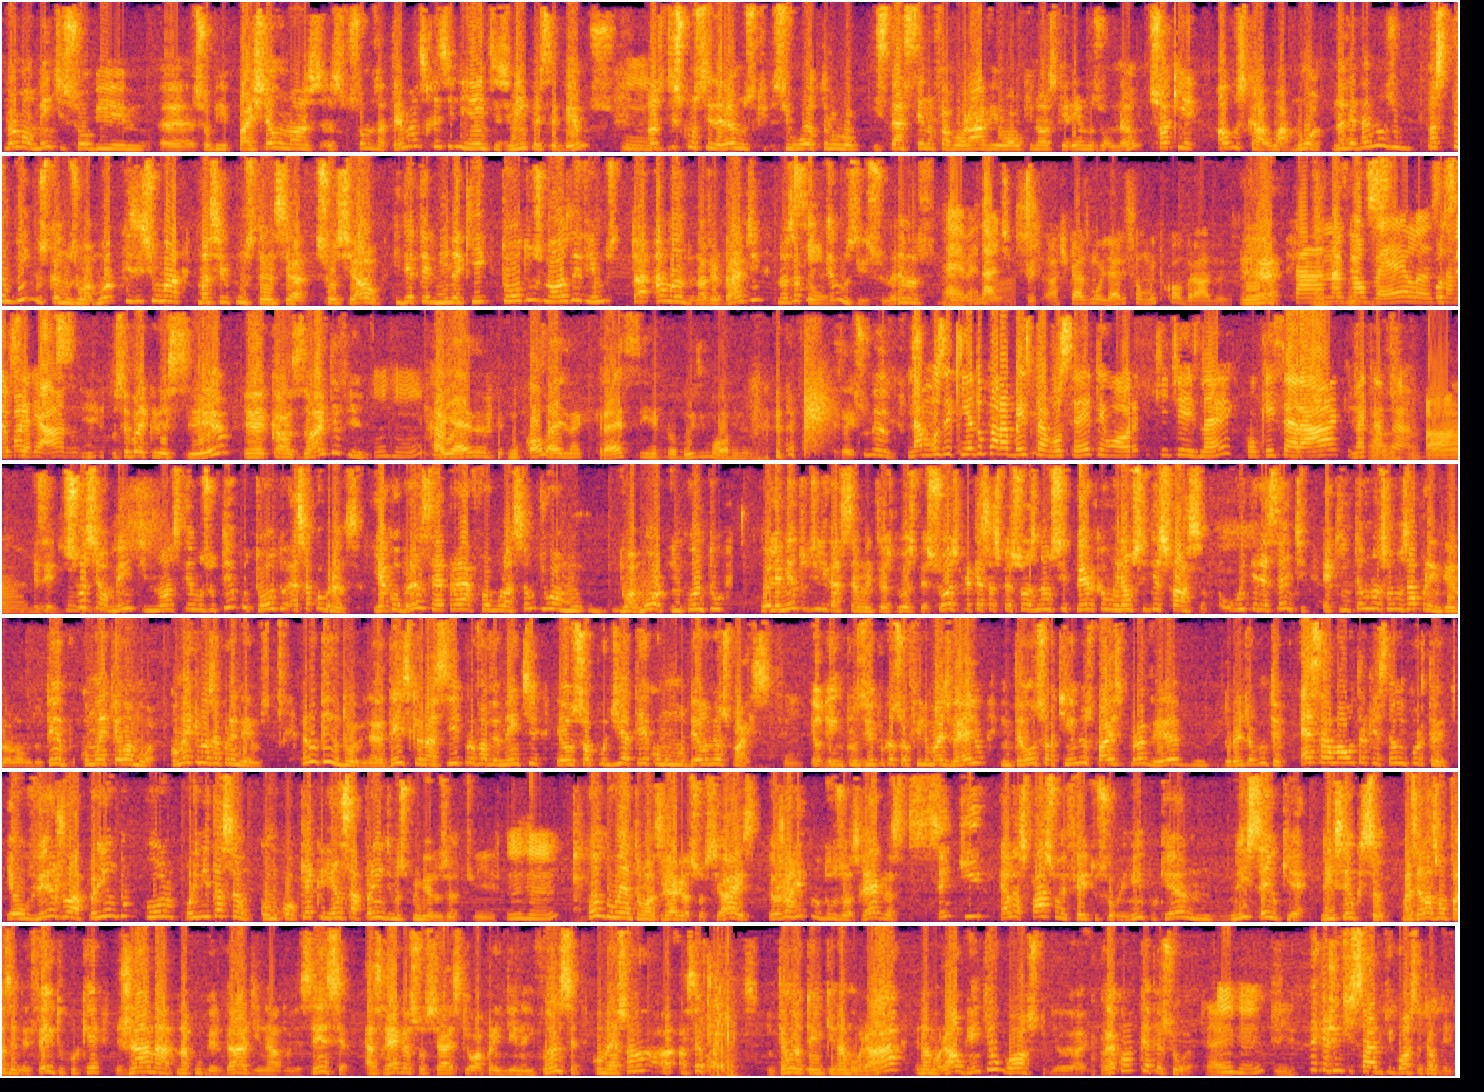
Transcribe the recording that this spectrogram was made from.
normalmente sob, é, sob paixão nós somos até mais resilientes e nem percebemos. Nós desconsideramos que- se o outro está sendo favorável ao que nós queremos ou não. Só que ao buscar o amor, na verdade nós, nós também buscamos o amor porque existe uma, uma circunstância social que determina que todos nós devíamos estar amando. Na verdade, nós Sim. aprendemos isso, né? Nós, É verdade. Isso, Acho que as mulheres são muito cobradas. é, Tá nas novelas, tá você nos vai, seriados. crescer, você vai crescer, é, casar e ter filho. Uhum. Aí é no colégio, né? Cresce, reproduz e morre, né? Mas é isso mesmo. Na musiquinha do Parabéns pra você, tem uma hora que diz, né? Com quem será que vai casar? Ah, Quer dizer, socialmente nós temos o tempo todo essa cobrança. E a cobrança é para a formulação de um amor, do amor enquanto o elemento de ligação entre as duas pessoas para que essas pessoas não se percam e não se desfaçam. O interessante é que então nós vamos aprendendo ao longo do tempo como é que é o amor. Como é que nós aprendemos? Eu não tenho dúvida, desde que eu nasci, provavelmente eu só podia ter como modelo meus pais. sim. Eu, inclusive porque eu sou filho mais velho, então eu só tinha meus pais para ver durante algum tempo. Essa é uma outra questão importante. Eu vejo, aprendo por, por imitação, como qualquer criança aprende nos primeiros anos. Uhum. Quando entram as regras sociais, eu já reproduzo as regras sem que elas façam efeito sobre mim, porque eu nem sei o que é, nem sei o que são. Mas elas vão fazendo efeito porque já na, na puberdade e na adolescência, as regras sociais que eu aprendi na infância começam a, a ser válidas. Então eu tenho que namorar, namorar alguém que eu gosto, eu- não é qualquer pessoa. É. Uhum. Como é que a gente sabe que gosta de alguém?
